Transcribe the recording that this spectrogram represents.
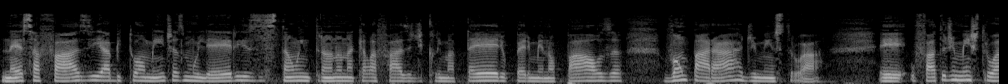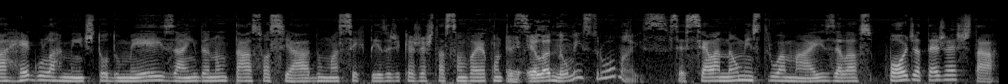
Nessa fase, habitualmente as mulheres estão entrando naquela fase de climatério, perimenopausa, vão parar de menstruar. É, o fato de menstruar regularmente todo mês ainda não está associado a uma certeza de que a gestação vai acontecer. É, ela não menstrua mais. Se, se ela não menstrua mais, ela pode até gestar,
